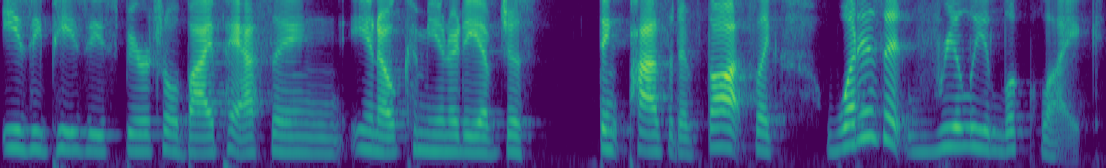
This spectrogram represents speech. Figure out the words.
easy peasy spiritual bypassing you know community of just think positive thoughts. Like what does it really look like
